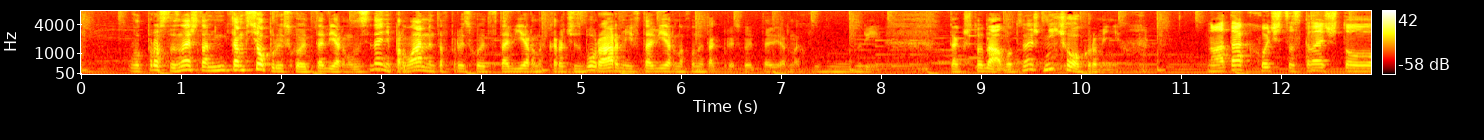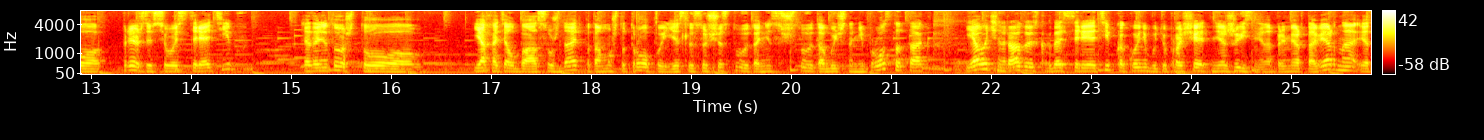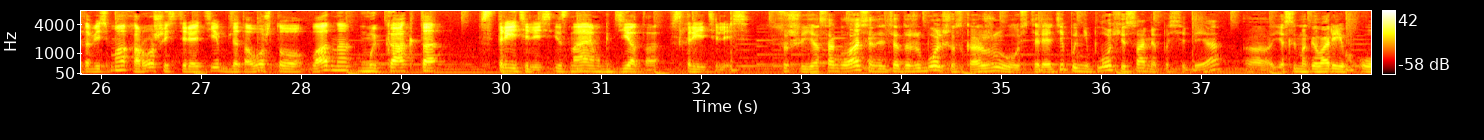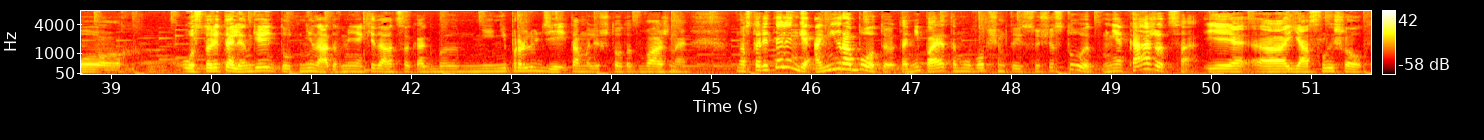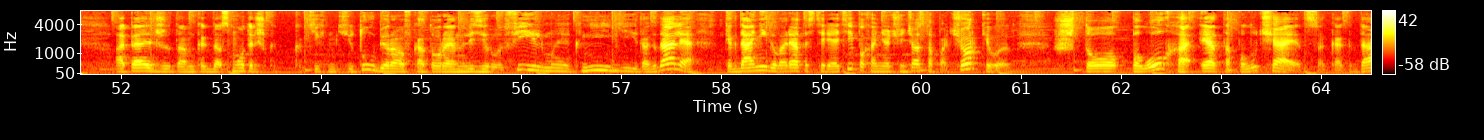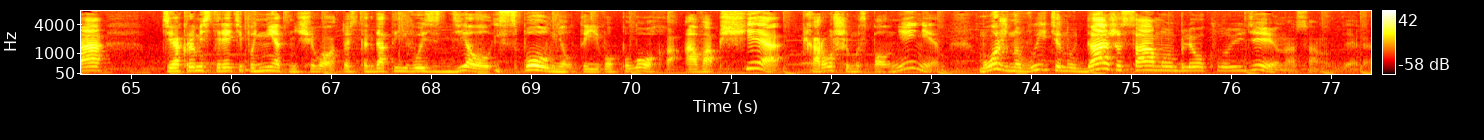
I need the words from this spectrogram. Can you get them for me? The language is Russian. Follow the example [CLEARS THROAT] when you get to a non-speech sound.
Вот просто, знаешь, там, там все происходит в тавернах. Заседание парламентов происходит в тавернах. Короче, сбор армии в тавернах. Он и так происходит в тавернах внутри. Так что да, вот знаешь, ничего кроме них. Ну а так хочется сказать, что прежде всего стереотип это не то, что я хотел бы осуждать, потому что тропы, если существуют, они существуют обычно не просто так. Я очень радуюсь, когда стереотип какой-нибудь упрощает мне жизнь. Например, таверна это весьма хороший стереотип для того, что, ладно, мы как-то встретились и знаем где-то встретились. Слушай, я согласен, я тебе даже больше скажу. Стереотипы неплохи сами по себе. А, если мы говорим о, о сторителлинге, тут не надо в меня кидаться, как бы не, не про людей там или что-то важное. Но в сторителлинге они работают, они поэтому, в общем-то, и существуют. Мне кажется, и э, я слышал опять же, там, когда смотришь каких-нибудь ютуберов, которые анализируют фильмы, книги и так далее, когда они говорят о стереотипах, они очень часто подчеркивают, что плохо это получается, когда тебя кроме стереотипа нет ничего. То есть, когда ты его сделал, исполнил ты его плохо. А вообще, хорошим исполнением можно вытянуть даже самую блеклую идею на самом деле.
